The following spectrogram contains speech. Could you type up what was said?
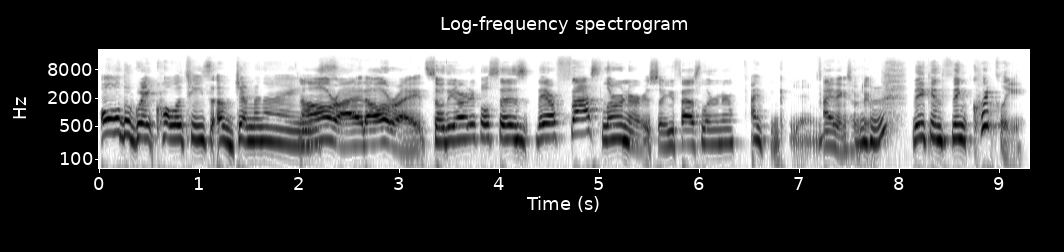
all the great qualities of Gemini. All right, all right. So the article says they are fast learners. Are you fast learner? I think I am. I think so too. They can think quickly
